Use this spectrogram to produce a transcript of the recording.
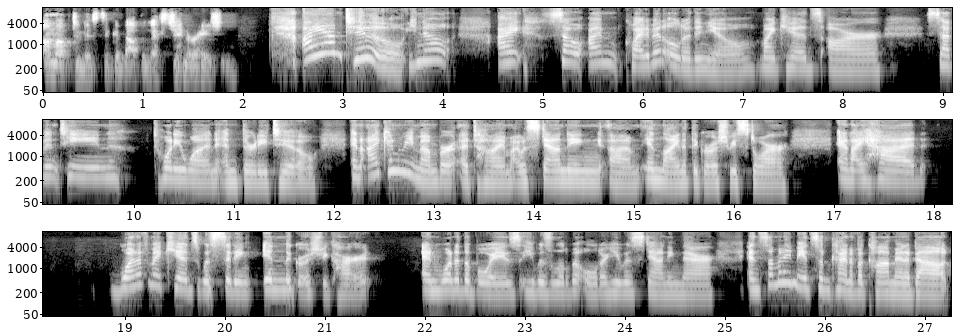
I'm optimistic about the next generation. I am too. You know, I so I'm quite a bit older than you. My kids are 17, 21 and 32 and i can remember a time i was standing um, in line at the grocery store and i had one of my kids was sitting in the grocery cart and one of the boys he was a little bit older he was standing there and somebody made some kind of a comment about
